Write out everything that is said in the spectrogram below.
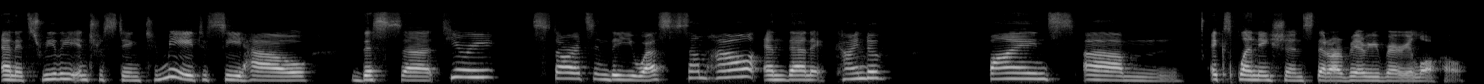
and it's really interesting to me to see how this uh, theory starts in the US somehow, and then it kind of finds um, explanations that are very, very local.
